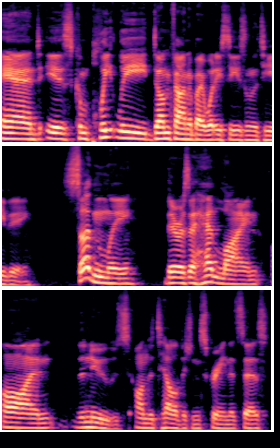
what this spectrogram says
and is completely dumbfounded by what he sees on the TV. Suddenly, there is a headline on the news on the television screen that says,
